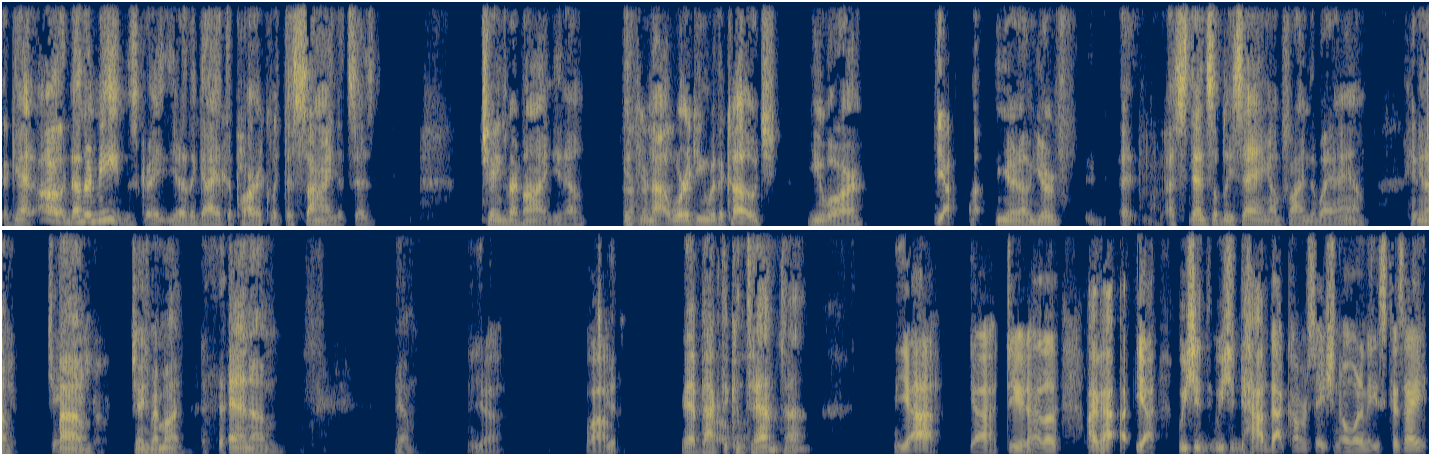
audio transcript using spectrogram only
again. Oh, another meme is great. You know, the guy at the park with the sign that says, change my mind, you know, if Uh-huh. you're not working with a coach, you are, Yeah. uh, you know, you're uh, ostensibly saying I'm fine the way I am, you know, Change my um, mind. change my mind. And, um, yeah Yeah. wow. Yeah, back to contempt, huh? Yeah. Yeah, dude, I love I've had yeah, we should we should have that conversation on one of these cuz I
